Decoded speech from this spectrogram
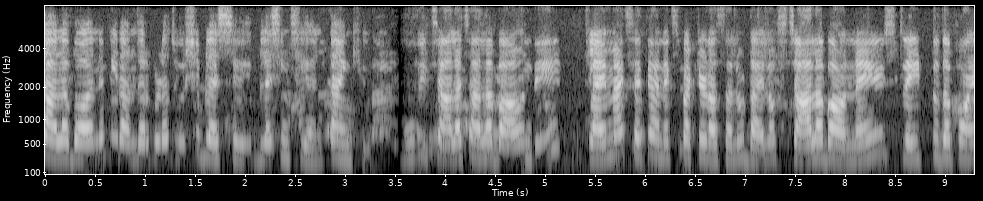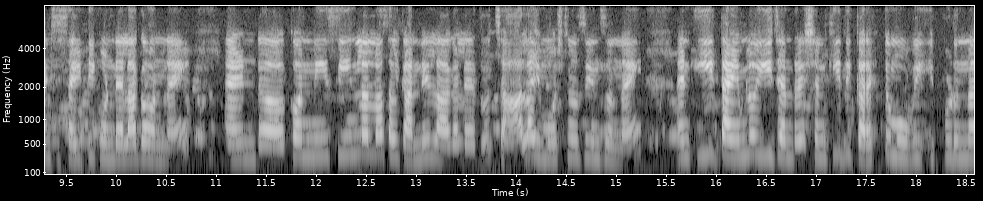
చాలా బాగుంది. మీరు అందరు కూడా చూసి బ్లెస్ బ్లెస్సింగ్స్ ఇవ్వండి థ్యాంక్ యూ. మూవీ చాలా చాలా బాగుంది. క్లైమాక్స్ అయితే అన్ఎక్స్పెక్టెడ్ అసలు. డైలాగ్స్ చాలా బాగున్నాయి. స్ట్రైట్ టు ద పాయింట్ సొసైటీకి ఉండేలాగా ఉన్నాయి. అండ్ uh, కొన్ని సీన్లలో అసలు కన్నీళ్ళు లాగలేదు. చాలా ఇమోషనల్ సీన్స్ ఉన్నాయి. అండ్ ఈ టైంలో ఈ జనరేషన్కి ఇది కరెక్ట్ మూవీ. ఇప్పుడున్న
